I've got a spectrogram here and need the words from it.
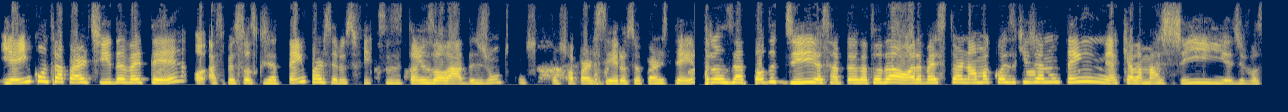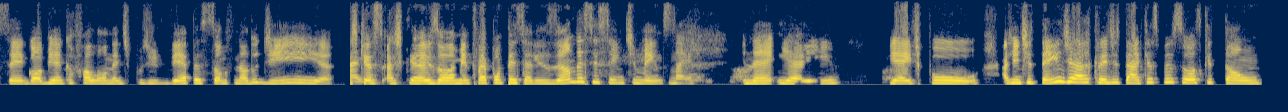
E aí, em contrapartida, vai ter as pessoas que já têm parceiros fixos e estão isoladas junto com, com sua parceira ou seu parceiro, transar todo dia, sabe? Transar toda hora vai se tornar uma coisa que já não tem aquela magia de você, igual a Bianca falou, né? Tipo, de ver a pessoa no final do dia. Acho que, acho que o isolamento vai potencializando esses sentimentos, Mas... né? E aí e aí, tipo, a gente tende a acreditar que as pessoas que estão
